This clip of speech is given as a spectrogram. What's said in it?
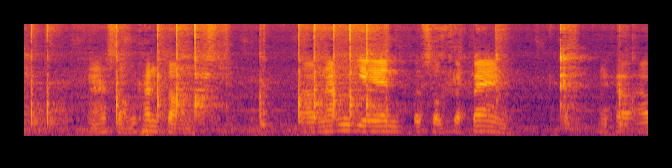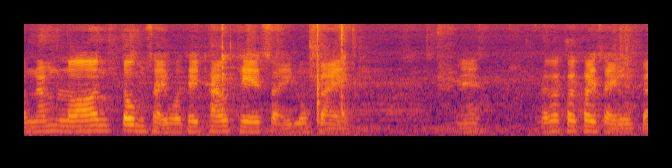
ำนะสองขั้นตอน เอาน้ำเย็นผสมกับแป้งนะครับ เอาน้ำร้อนต้มใส่หัวไชเท้าเทใส่ลงไป นะแล้วก็ค่อยๆใส่ลงไป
